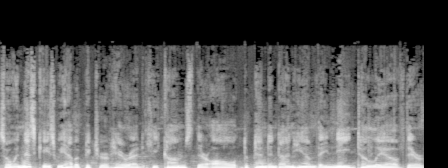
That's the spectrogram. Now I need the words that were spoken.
So in this case, we have a picture of Herod. He comes, they're all dependent on him. They need to live. They're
